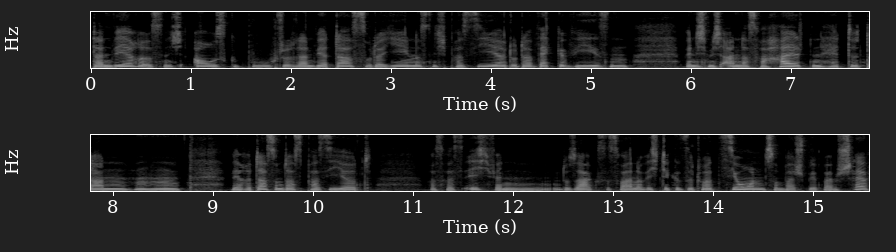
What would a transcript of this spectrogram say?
dann wäre es nicht ausgebucht oder dann wäre das oder jenes nicht passiert oder weg gewesen. Wenn ich mich anders verhalten hätte, dann hm, hm, wäre das und das passiert. Was weiß ich, wenn du sagst, es war eine wichtige Situation, zum Beispiel beim Chef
